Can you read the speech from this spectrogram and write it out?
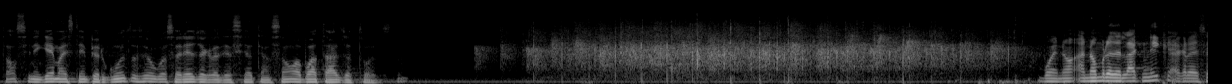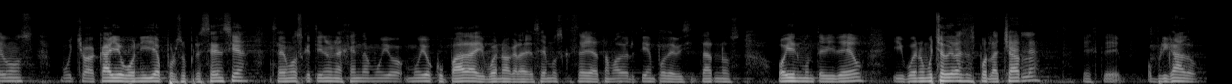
Então, se ninguém mais tem perguntas, eu gostaria de agradecer a atenção. Uma boa tarde a todos. Bueno, a nombre del ACNIC agradecemos mucho a Cayo Bonilla por su presencia. Sabemos que tiene una agenda muy, muy ocupada y bueno, agradecemos que se haya tomado el tiempo de visitarnos hoy en Montevideo. Y bueno, muchas gracias por la charla. Este, obrigado.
